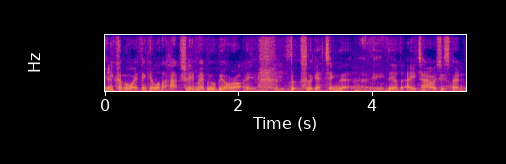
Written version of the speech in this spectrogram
you come away thinking, well, that actually maybe we'll be all right, but forgetting that the other eight hours you spent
